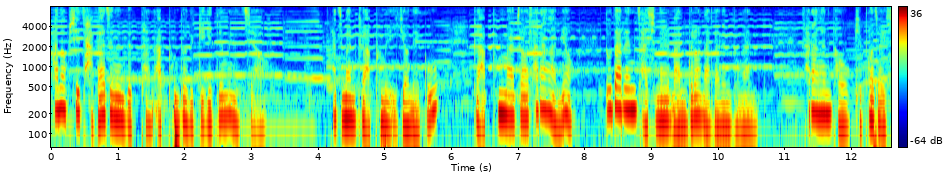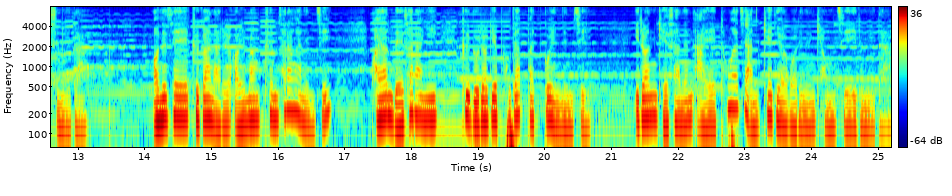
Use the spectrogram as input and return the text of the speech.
한없이 작아지는 듯한 아픔도 느끼기 때문이지요. 하지만 그 아픔을 이겨내고 그 아픔마저 사랑하며 또 다른 자신을 만들어 나가는 동안 사랑은 더욱 깊어져 있습니다. 어느새 그가 나를 얼만큼 사랑하는지, 과연 내 사랑이 그 노력에 보답받고 있는지, 이런 계산은 아예 통하지 않게 되어버리는 경지에 이릅니다.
